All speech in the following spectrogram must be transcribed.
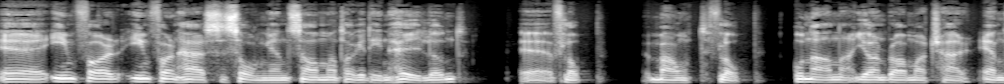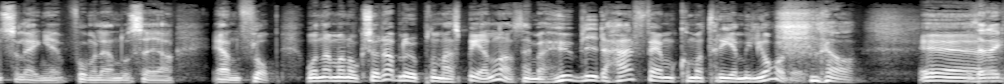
eh, inför, inför den här säsongen så har man tagit in Höjlund, eh, flopp, Mount, flopp. Onana gör en bra match här, än så länge får man väl ändå säga en flopp. Och när man också rabblar upp de här spelarna, så tänker man, hur blir det här 5,3 miljarder? Ja. Eh,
